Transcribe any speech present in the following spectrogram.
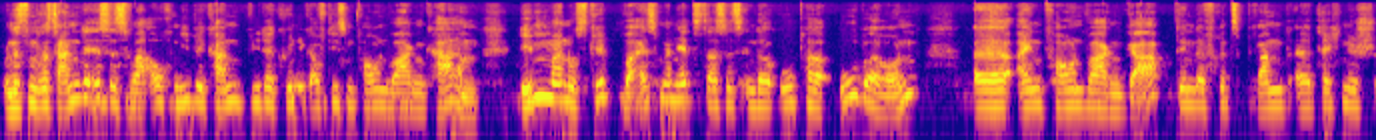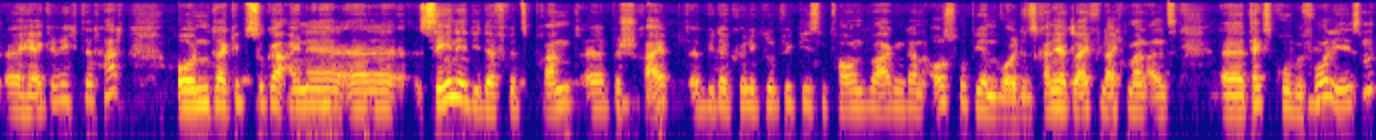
Und das Interessante ist, es war auch nie bekannt, wie der König auf diesen Pfauenwagen kam. Im Manuskript weiß man jetzt, dass es in der Oper Oberon äh, einen Pfauenwagen gab, den der Fritz Brandt äh, technisch äh, hergerichtet hat. Und da gibt es sogar eine äh, Szene, die der Fritz Brandt äh, beschreibt, äh, wie der König Ludwig diesen Pfauenwagen dann ausprobieren wollte. Das kann ich ja gleich vielleicht mal als äh, Textprobe vorlesen.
